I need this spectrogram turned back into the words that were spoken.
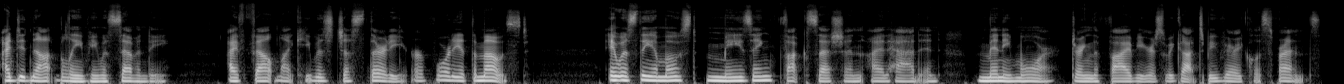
I did not believe he was 70. I felt like he was just 30 or 40 at the most. It was the most amazing fuck session I had had and many more during the five years we got to be very close friends.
